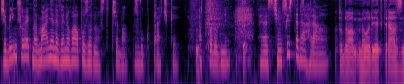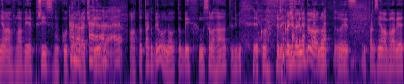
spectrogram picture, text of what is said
že by jim člověk normálně nevěnoval pozornost. Třeba zvuk pračky, a podobně. Eh, s čím jsi teda hrál? To byla melodie, která zněla v hlavě při zvuku té ano, pračky. Ano, ano, ano. A to tak bylo, no, to bych musel hát, kdybych jako řekl, že tak nebylo. No, to je, fakt zněla v hlavě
